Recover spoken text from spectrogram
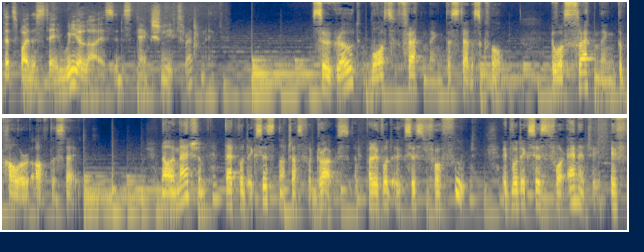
that's why the state realized it is actually threatening. Silk Road was threatening the status quo. It was threatening the power of the state. Now imagine that would exist not just for drugs, but it would exist for food it would exist for energy. If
